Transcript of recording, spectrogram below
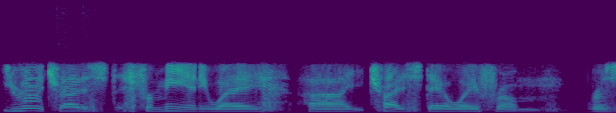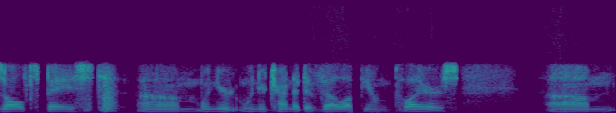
you really try to, st- for me anyway, uh, you try to stay away from results based um, when you're when you're trying to develop young players. Um,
